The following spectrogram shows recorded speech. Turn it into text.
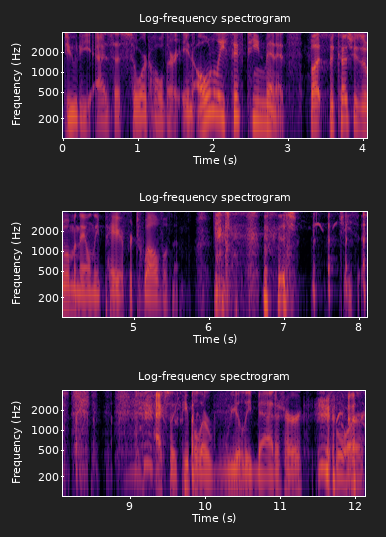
duty as a sword holder in only 15 minutes. but because she's a woman, they only pay her for twelve of them. Jesus. Actually, people are really mad at her for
